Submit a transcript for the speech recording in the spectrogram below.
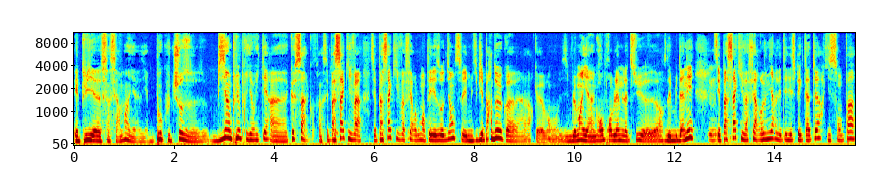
Et puis, euh, sincèrement, il y a, il y a beaucoup de choses euh, bien plus prioritaires euh, que ça. Quoi. Enfin, c'est pas ça qui va, c'est pas ça qui va faire augmenter les audiences et multiplier par deux, quoi. Alors que bon, visiblement, il y a un gros problème là-dessus euh, en ce début d'année. Mm. C'est pas ça qui va faire revenir les téléspectateurs qui sont pas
